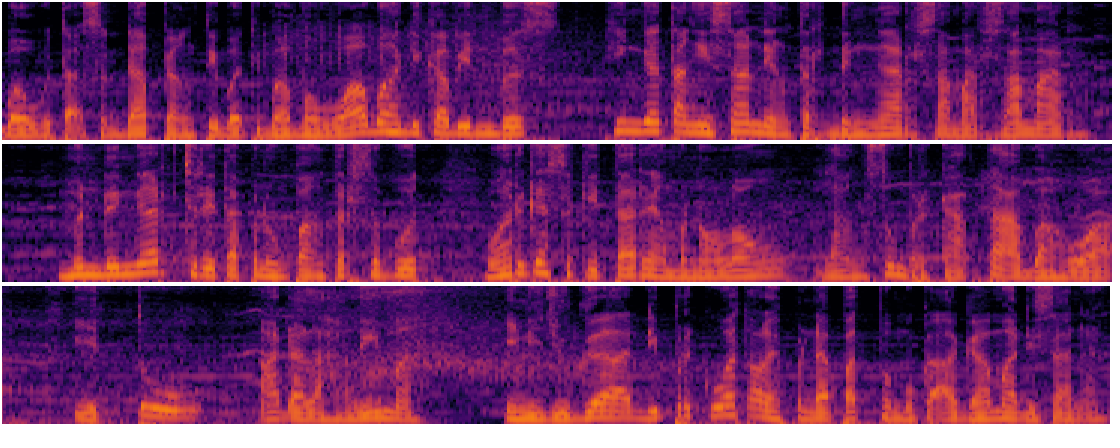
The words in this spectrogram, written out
bau tak sedap yang tiba-tiba mewabah di kabin bus, hingga tangisan yang terdengar samar-samar. Mendengar cerita penumpang tersebut, warga sekitar yang menolong langsung berkata bahwa itu adalah Halimah. Ini juga diperkuat oleh pendapat pemuka agama di sana.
